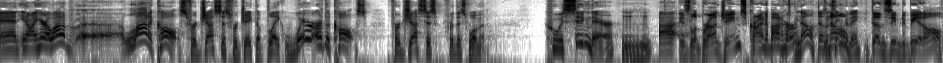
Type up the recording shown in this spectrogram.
And you know, I hear a lot of uh, a lot of calls for justice for Jacob Blake. Where are the calls for justice for this woman who is sitting there? Uh, Is LeBron James crying about her? No, it doesn't seem to be. It doesn't seem to be at all.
